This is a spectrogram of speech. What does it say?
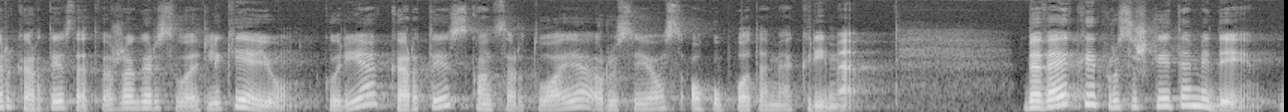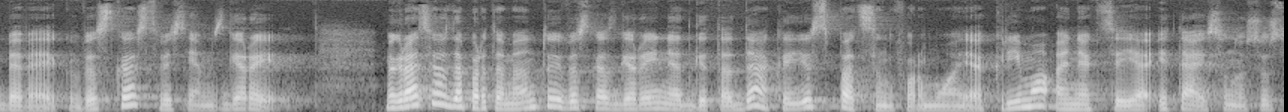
ir kartais atveža garsių atlikėjų, kurie kartais koncertuoja Rusijos okupuotame Kryme. Beveik kaip rusiškai temidėjai, beveik viskas visiems gerai. Migracijos departamentui viskas gerai netgi tada, kai jis pats informuoja Krymo anekciją įteisinusius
